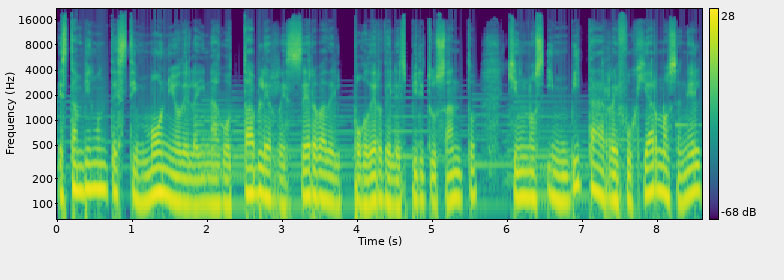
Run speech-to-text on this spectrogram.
es también un testimonio de la inagotable reserva del poder del Espíritu Santo, quien nos invita a refugiarnos en Él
